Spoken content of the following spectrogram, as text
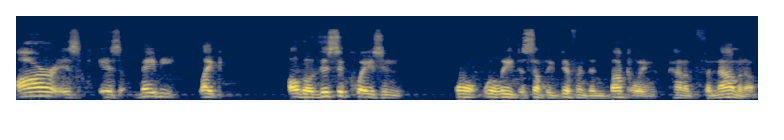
r is, is maybe like, although this equation will, will lead to something different than buckling kind of phenomena.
